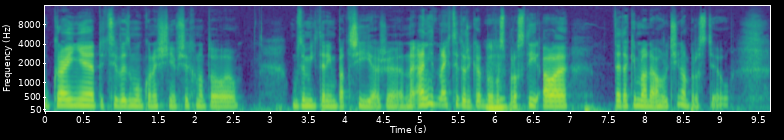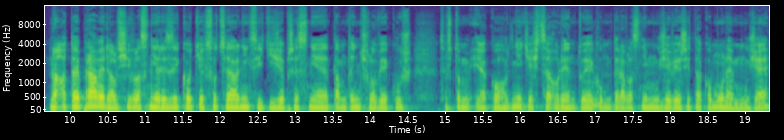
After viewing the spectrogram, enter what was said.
Ukrajině, teď si vezmou konečně všechno to území, kterým patří a že, ne, ani nechci to říkat, bylo Mhm. to zprostý, ale to je taky mladá holčina prostě, jo. No a to je právě další vlastně riziko těch sociálních sítí, že přesně tam ten člověk už se v tom jako hodně těžce orientuje, Hmm. komu teda vlastně může věřit a komu nemůže,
